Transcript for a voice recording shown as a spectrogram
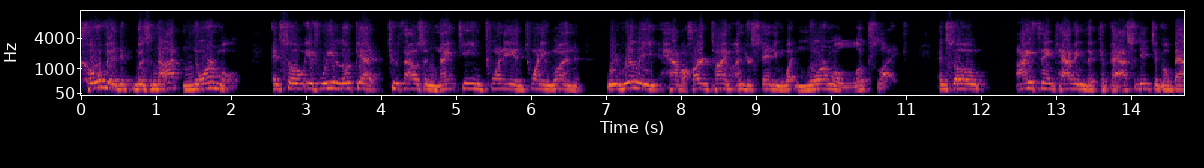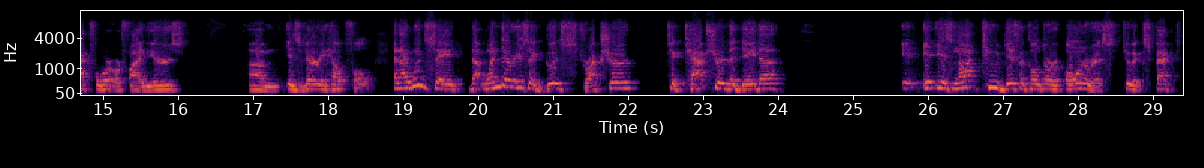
COVID was not normal. And so if we look at 2019, 20, and 21, we really have a hard time understanding what normal looks like. And so I think having the capacity to go back four or five years um, is very helpful. And I would say that when there is a good structure to capture the data, it, it is not too difficult or onerous to expect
